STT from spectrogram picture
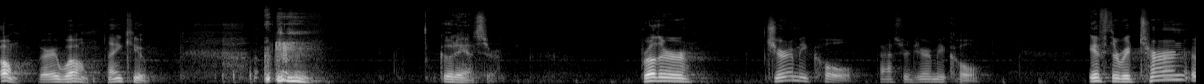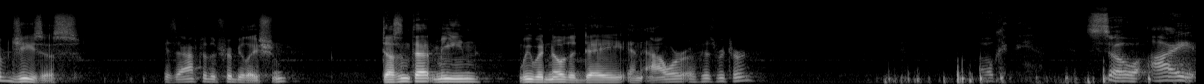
Oh, very well. Thank you. Good answer. Brother Jeremy Cole, Pastor Jeremy Cole, if the return of Jesus is after the tribulation, doesn't that mean we would know the day and hour of his return? Okay. So I,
